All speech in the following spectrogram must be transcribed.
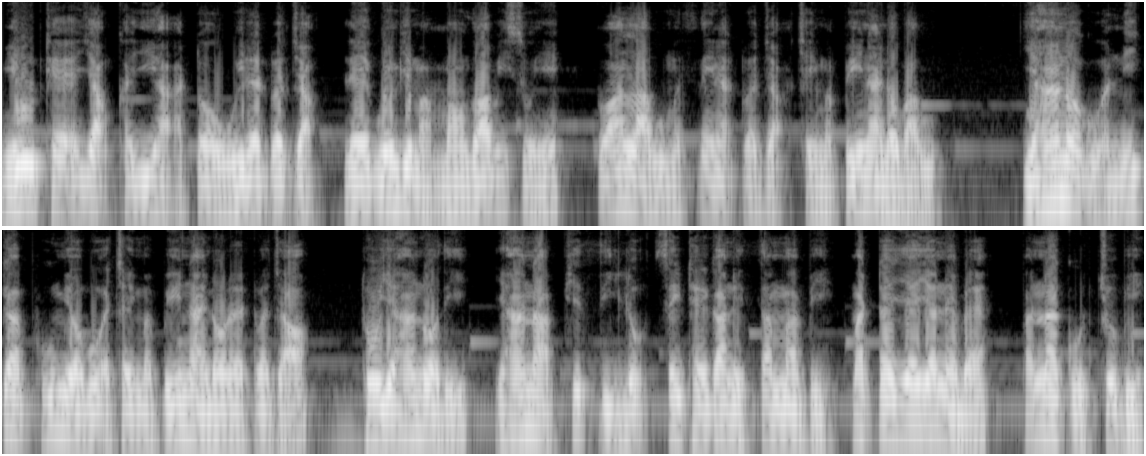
မြို့ထဲအရောက်ခရီးဟာအတော်ဝေးတဲ့အတွက်ကြောင့်လေကွင်းပြင်မှာမောင်သွားပြီးဆိုရင်သွားလာဖို့မသင့်တဲ့အတွက်ကြောင့်အချိန်မပေးနိုင်တော့ပါဘူးရဟန်းတော်ကိုအနီးကပ်ဖူးမြော်ဖို့အချိန်မပေးနိုင်တော့တဲ့အတွက်ကြောင့် ထိုရဟန်းတော်သည်ယဟန္တာဖြစ်သည်လို့စိတ်ထဲကနေသတ်မှတ်ပြီးမတ်တရရနဲ့ပဲဖနက်ကိုချွတ်ပြီး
